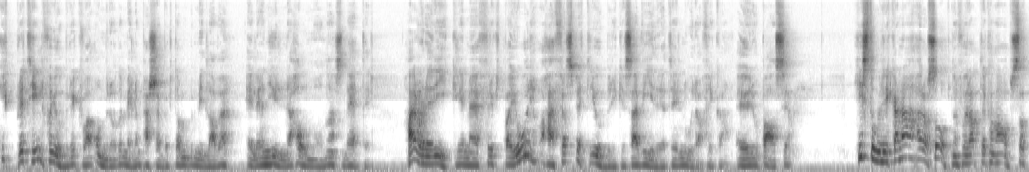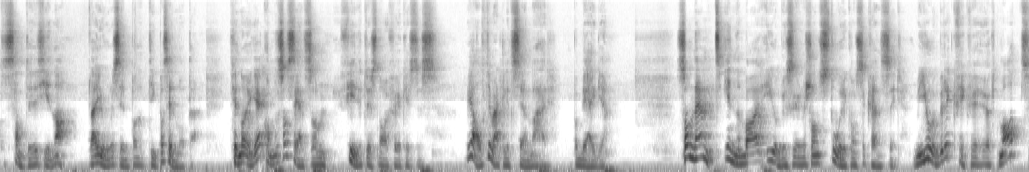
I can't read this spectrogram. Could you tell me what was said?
ypperlig til for jordbruk, var området mellom Persabukta og Middelhavet, eller Den gylne halvmåne, som det heter. Her var det rikelig med fruktbar jord, og herfra spredte jordbruket seg videre til Nord-Afrika, Europa og Asia. Historikerne er også åpne for at det kan ha oppstått samtidig i Kina. Der gjorde de ting på sin måte. Til Norge kom det så sent som 4000 år før Kristus. Vi har alltid vært litt sene her på bjerget. Som nevnt innebar jordbruksrevolusjonen store konsekvenser. Med jordbruk fikk vi økt mat,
